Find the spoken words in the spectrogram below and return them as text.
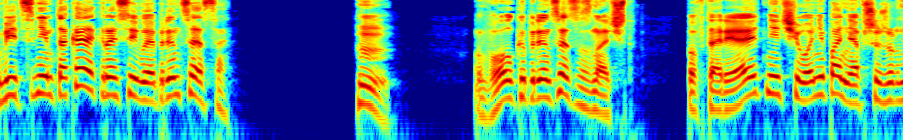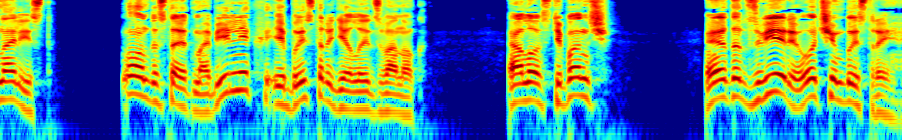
ведь с ним такая красивая принцесса». «Хм, волк и принцесса, значит», — повторяет ничего не понявший журналист. Он достает мобильник и быстро делает звонок. «Алло, Степаныч, этот зверь очень быстрый,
